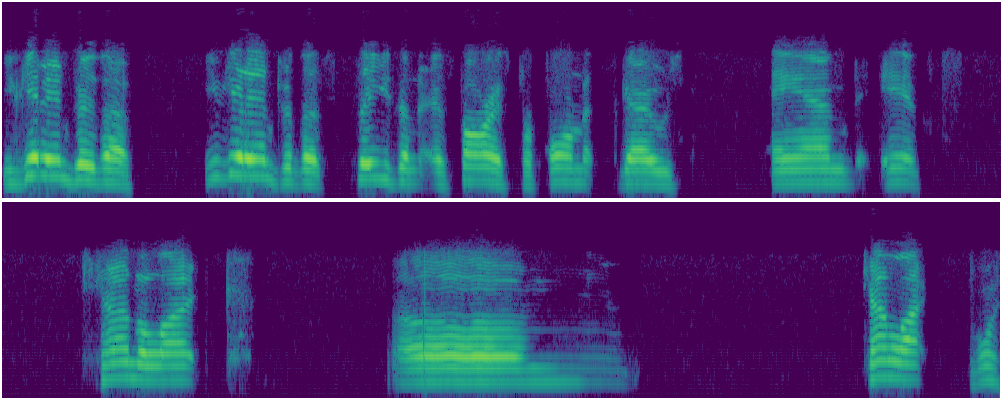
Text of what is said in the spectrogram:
you get into the you get into the season as far as performance goes, and it's kind of like um, kind of like well,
